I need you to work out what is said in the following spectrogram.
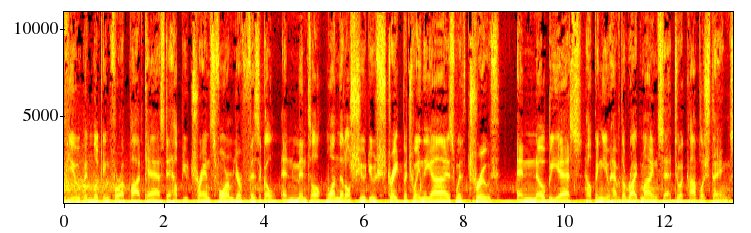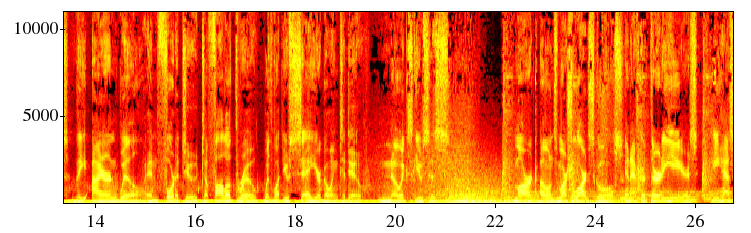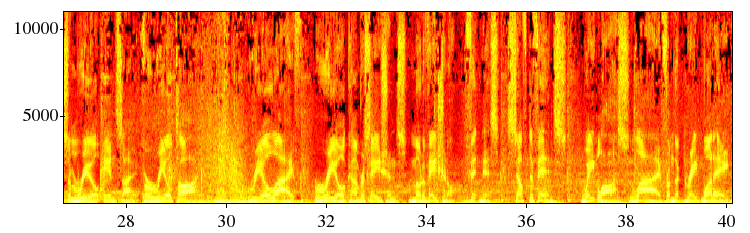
Have you been looking for a podcast to help you transform your physical and mental? One that'll shoot you straight between the eyes with truth and no BS, helping you have the right mindset to accomplish things, the iron will and fortitude to follow through with what you say you're going to do. No excuses. Mark owns martial arts schools, and after 30 years, he has some real insight for real talk, real life, real conversations, motivational, fitness, self defense, weight loss, live from the Great 1 8.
